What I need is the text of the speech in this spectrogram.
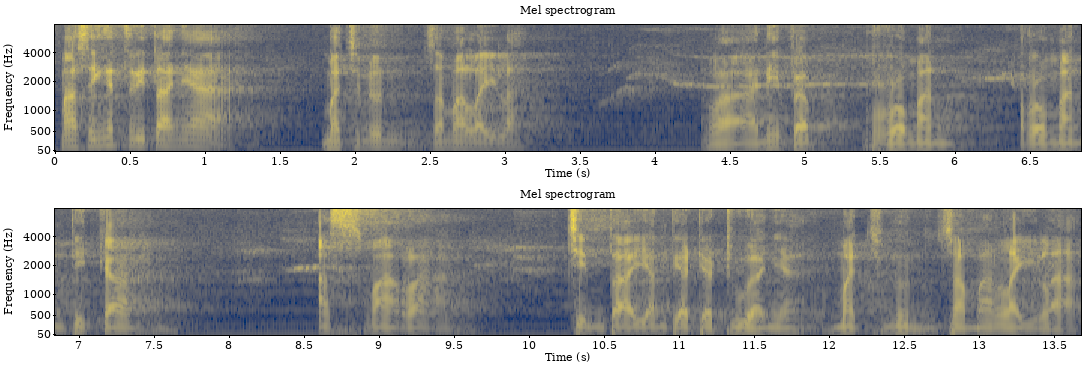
Masih ingat ceritanya Majnun sama Laila? Wah, ini bab roman romantika. Asmara. Cinta yang tiada duanya Majnun sama Laila.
